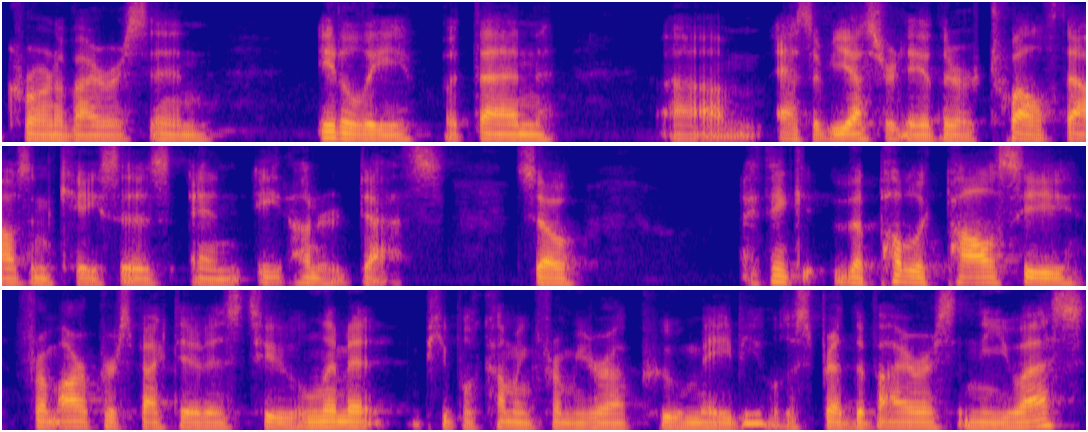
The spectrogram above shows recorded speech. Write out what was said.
coronavirus in Italy, but then um, as of yesterday, there are 12,000 cases and 800 deaths. So I think the public policy from our perspective is to limit people coming from Europe who may be able to spread the virus in the US.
